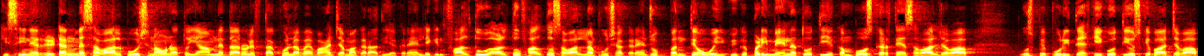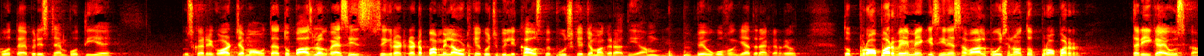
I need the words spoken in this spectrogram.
کسی نے ریٹرن میں سوال پوچھنا ہو نا تو یہاں ہم نے دارالفتہ کھولا ہوا ہے وہاں جمع کرا دیا کریں لیکن فالتو آلتو فالتو سوال نہ پوچھا کریں جو بنتے ہوں وہی کیونکہ بڑی محنت ہوتی ہے کمپوز کرتے ہیں سوال جواب اس پہ پوری تحقیق ہوتی ہے اس کے بعد جواب ہوتا ہے پھر اسٹیمپ ہوتی ہے اس کا ریکارڈ جمع ہوتا ہے تو بعض لوگ ویسے ہی سگریٹ کا ڈبہ ملا اٹھ کے کچھ بھی لکھا اس پہ پوچھ کے جمع کرا دیا ہم طرح کر رہے ہو تو پراپر وے میں کسی نے سوال پوچھنا ہو تو پراپر طریقہ ہے اس کا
